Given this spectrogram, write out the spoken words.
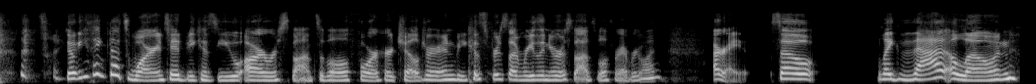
that's like, don't you think that's warranted because you are responsible for her children? Because for some reason you're responsible for everyone. All right. So, like, that alone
